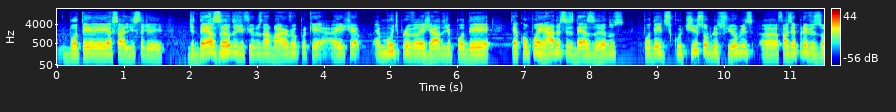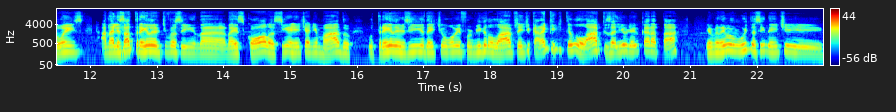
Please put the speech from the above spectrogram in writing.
botei aí essa lista de, de 10 anos de filmes da Marvel, porque a gente é, é muito privilegiado de poder ter acompanhado esses 10 anos, poder discutir sobre os filmes, ah, fazer previsões, analisar trailer, tipo assim, na, na escola, assim, a gente animado, o trailerzinho, daí tinha um Homem-Formiga no lápis, a gente, caraca, que tem um lápis ali, onde é que o cara tá? Eu me lembro muito, assim, da gente,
